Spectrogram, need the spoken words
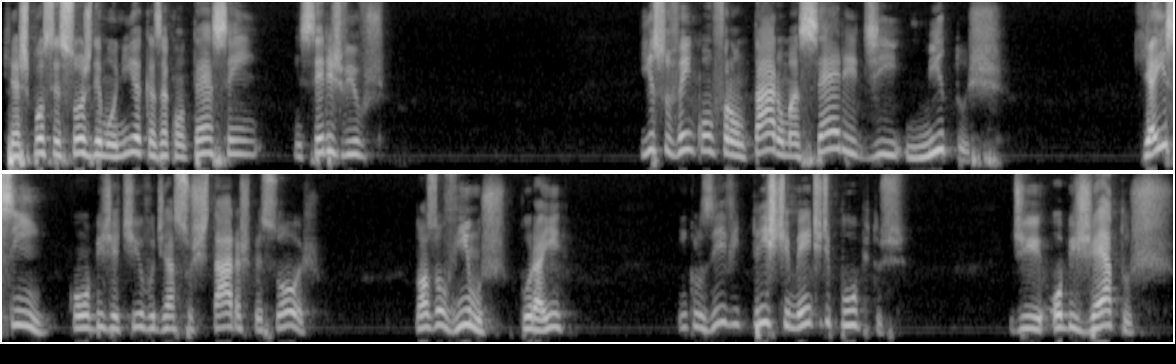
que as possessões demoníacas acontecem em seres vivos. Isso vem confrontar uma série de mitos que aí sim, com o objetivo de assustar as pessoas, nós ouvimos por aí inclusive tristemente de púlpitos, de objetos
